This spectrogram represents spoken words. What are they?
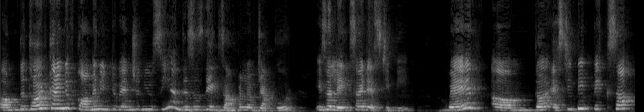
Um, the third kind of common intervention you see, and this is the example of Jakkur, is a lakeside STP, where um, the STP picks up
